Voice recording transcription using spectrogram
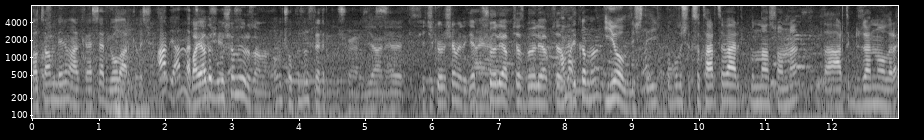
Batuhan benim arkadaşlar yol arkadaşım. Abi anlat. Bayağıdır bir şeyler. buluşamıyoruz ama. Oğlum çok uzun süredir buluşmuyoruz. biz. Yani evet hiç görüşemedik. Hep Aynen. şöyle yapacağız, böyle yapacağız Ama, dedik ama iyi oldu işte. İlk bu buluşuk startı verdik. Bundan sonra daha artık düzenli olarak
